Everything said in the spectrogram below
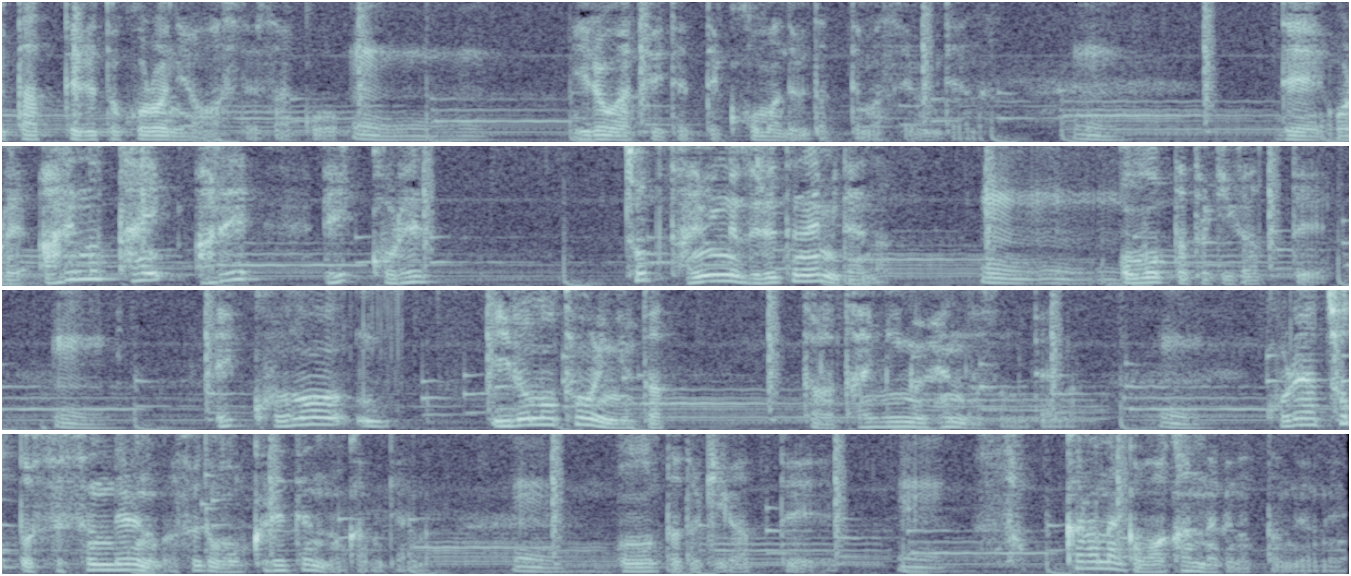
歌ってるところに合わせてさこう色がついてってここまで歌ってますよみたいな。うん。うんで俺あれのタイあれ？えこれちょっとタイミングずれてね？みたいな。思った時があって。うん。えこの色の通りに歌ったらタイミング変だぞみたいな。うん。これはちょっと進んでるのかそれとも遅れてんのかみたいなうん。思った時があってうん。そっからなんか分かんなくなったんだよね。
